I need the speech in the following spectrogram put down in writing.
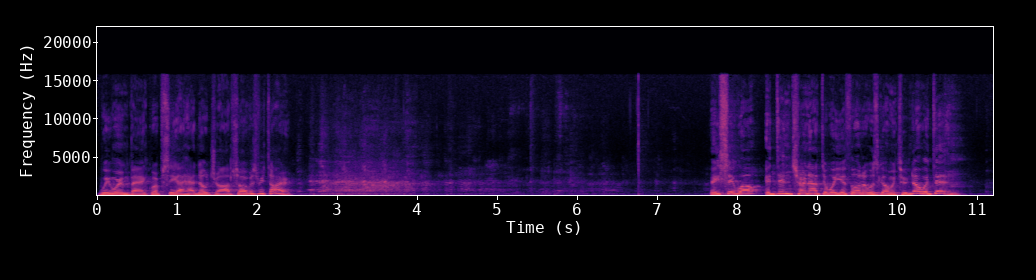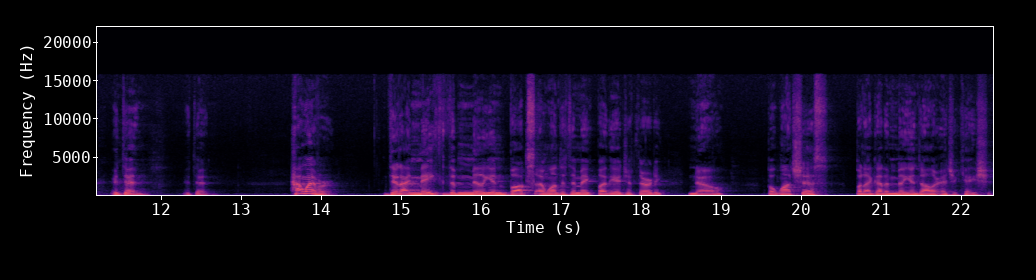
we were in bankruptcy. I had no job, so I was retired. they say, well, it didn't turn out the way you thought it was going to. No, it didn't. It didn't. It didn't. However, did I make the million bucks I wanted to make by the age of 30? No. But watch this but I got a million dollar education.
